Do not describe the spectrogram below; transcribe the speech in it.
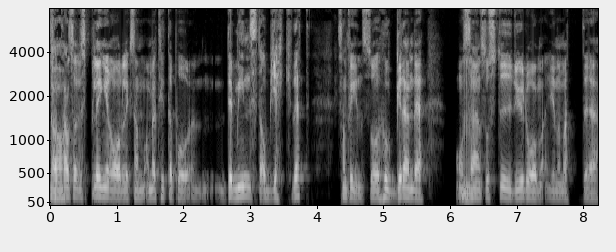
Så ja. alltså, det spelar ingen roll, liksom, om jag tittar på det minsta objektet som finns så hugger den det. Och mm. sen så styr du ju då genom att eh,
